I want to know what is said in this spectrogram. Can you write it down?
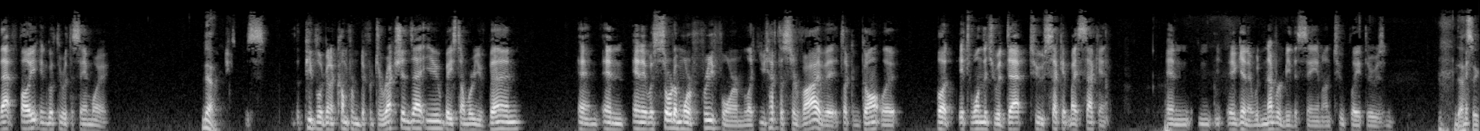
that fight and go through it the same way. Yeah. It's- the people are going to come from different directions at you based on where you've been, and and and it was sort of more freeform. Like you'd have to survive it. It's like a gauntlet, but it's one that you adapt to second by second. And again, it would never be the same on two playthroughs. That's a,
